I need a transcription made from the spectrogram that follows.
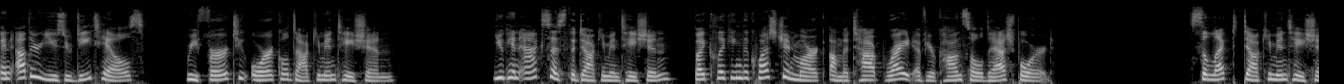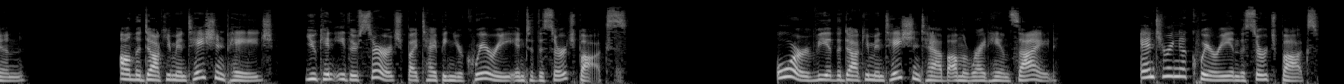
and other user details, refer to Oracle documentation. You can access the documentation by clicking the question mark on the top right of your console dashboard. Select Documentation. On the documentation page, you can either search by typing your query into the search box or via the Documentation tab on the right-hand side. Entering a query in the search box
